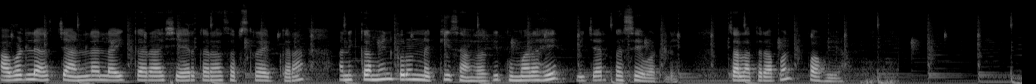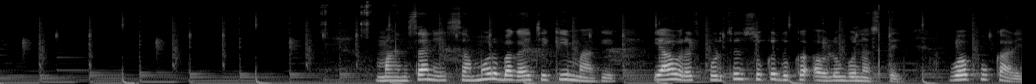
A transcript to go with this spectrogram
आवडल्यास चॅनलला लाईक करा शेअर करा सबस्क्राईब करा आणि कमेंट करून नक्की सांगा की तुम्हाला हे विचार कसे वाटले. चला तर आपण पाहूया. माणसाने समोर बघायचे की मागे यावरच पुढचं सुखदुःख अवलंबून असते व पुकाळे.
